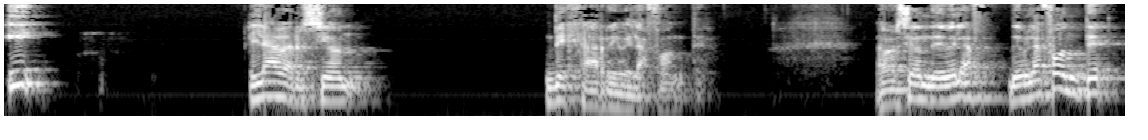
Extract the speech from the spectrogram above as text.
y la versión de Harry Belafonte. La versión de, de Belafonte,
